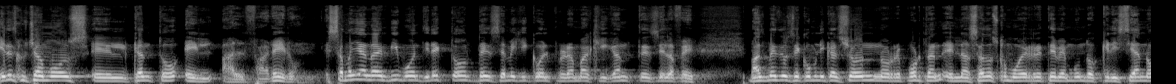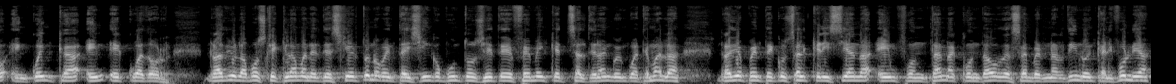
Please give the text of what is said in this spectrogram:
Y escuchamos el canto El Alfarero. Esta mañana en vivo, en directo desde México, el programa Gigantes de la Fe. Más medios de comunicación nos reportan enlazados como RTV Mundo Cristiano en Cuenca, en Ecuador. Radio La Voz que clama en el desierto, 95.7 FM en Quetzaltenango, en Guatemala. Radio Pentecostal Cristiana en Fontana, Condado de San Bernardino, en California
